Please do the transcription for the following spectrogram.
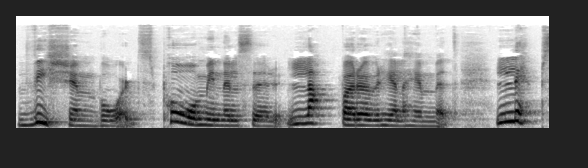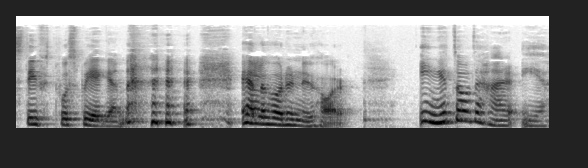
Vision boards, påminnelser, lappar över hela hemmet, läppstift på spegeln. Eller vad du nu har. Inget av det här är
